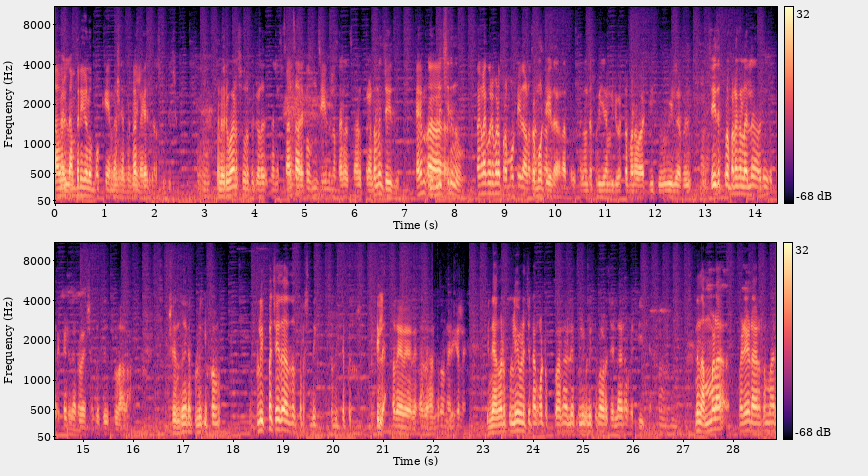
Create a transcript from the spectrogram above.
ആ ഒരു. കമ്പനികളും ഒക്കെ നഷ്ടപ്പെട്ടു. അങ്ങനെ ഒരുപാട് സുഹൃത്തുക്കൾ പ്രകടനം ചെയ്തു. വിളിച്ചിരുന്നു. ഞങ്ങളൊക്കെ ഒരുപാട് പ്രൊമോട്ട് ചെയ്ത പ്രൊമോട്ട് ചെയ്ത ആളാണ്. പ്രിയം ഇരുവട്ട മണവാട്ടി ടൂ വീലർ ചെയ്തിട്ടുള്ള പടങ്ങളെല്ലാം അവർ തിരക്കേടുകാരുടെ വേഷം തീർത്തുള്ള ആളാണ്. പക്ഷെ എന്തായാലും പുള്ളിക്ക് ഇപ്പം പുള്ളി ഇപ്പൊ ചെയ്ത അത്ര ശ്രദ്ധി ശ്രദ്ധിക്കപ്പെട്ടില്ല. അതെ അതെ അതെ. അതെ അതുകൊണ്ടായിരിക്കും അല്ലേ? പിന്നെ അങ്ങോട്ട് പുള്ളിയെ വിളിച്ചിട്ട് അങ്ങോട്ട് പോകാനോ അല്ലെങ്കിൽ പുള്ളി വിളിക്കുമ്പോൾ അവിടെ ചെല്ലാനോ പറ്റിയില്ല. പിന്നെ നമ്മളെ പഴയ ഡയറക്ടർമാർ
